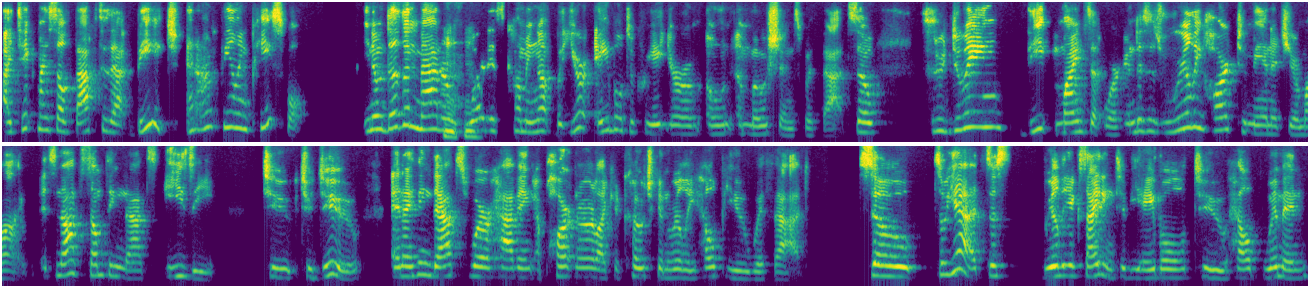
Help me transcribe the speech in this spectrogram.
I take myself back to that beach and I'm feeling peaceful. You know, it doesn't matter Mhm. what is coming up, but you're able to create your own emotions with that. So, through doing deep mindset work, and this is really hard to manage your mind, it's not something that's easy to, to do. And I think that's where having a partner like a coach can really help you with that. So, so yeah, it's just really exciting to be able to help women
